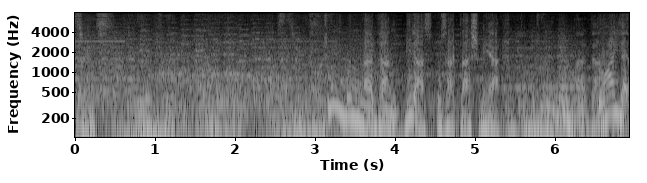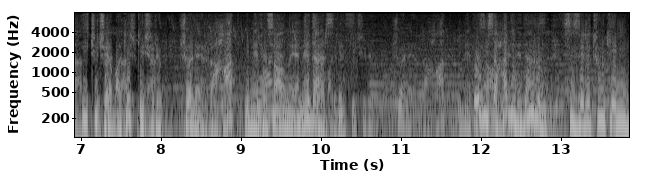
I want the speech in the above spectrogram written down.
strength. Tüm bunlardan biraz uzaklaşmaya, tüm bunlardan doğayla iç içe vakit geçirip şöyle rahat bir nefes doğayla almaya ne dersiniz? geçirip şöyle rahat bir nefes Öyleyse hadi buyurun dersiniz? sizleri Türkiye'nin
